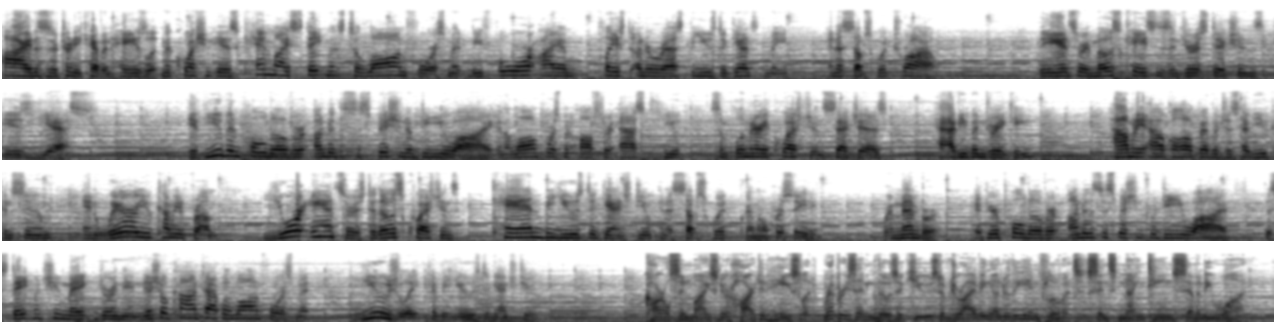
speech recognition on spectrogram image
Hi, this is Attorney Kevin Hayslett, and the question is Can my statements to law enforcement before I am placed under arrest be used against me in a subsequent trial? The answer in most cases and jurisdictions is yes. If you've been pulled over under the suspicion of DUI and a law enforcement officer asks you some preliminary questions such as Have you been drinking? How many alcohol beverages have you consumed? And where are you coming from? Your answers to those questions can be used against you in a subsequent criminal proceeding. Remember, if you're pulled over under the suspicion for DUI, the statements you make during the initial contact with law enforcement usually can be used against you. Carlson, Meissner, Hart, and Hayslett, representing those accused of driving under the influence since 1971.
